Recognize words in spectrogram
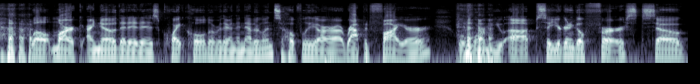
well, Mark, I know that it is quite cold over there in the Netherlands, so hopefully our uh, rapid fire will warm you up. So you're going to go first. So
